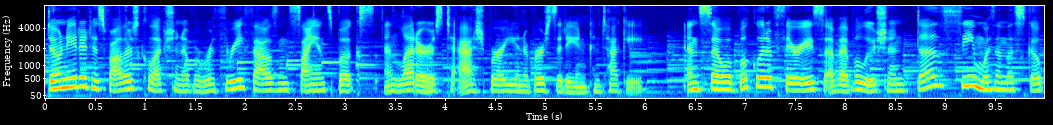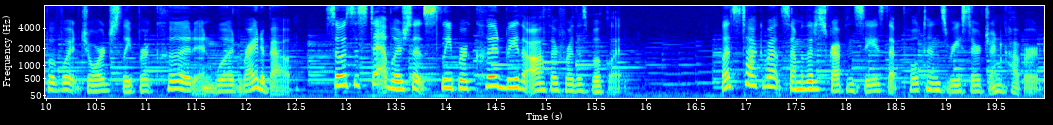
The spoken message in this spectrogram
donated his father's collection of over 3,000 science books and letters to Asbury University in Kentucky. And so, a booklet of theories of evolution does seem within the scope of what George Sleeper could and would write about. So, it's established that Sleeper could be the author for this booklet. Let's talk about some of the discrepancies that Poulton's research uncovered.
